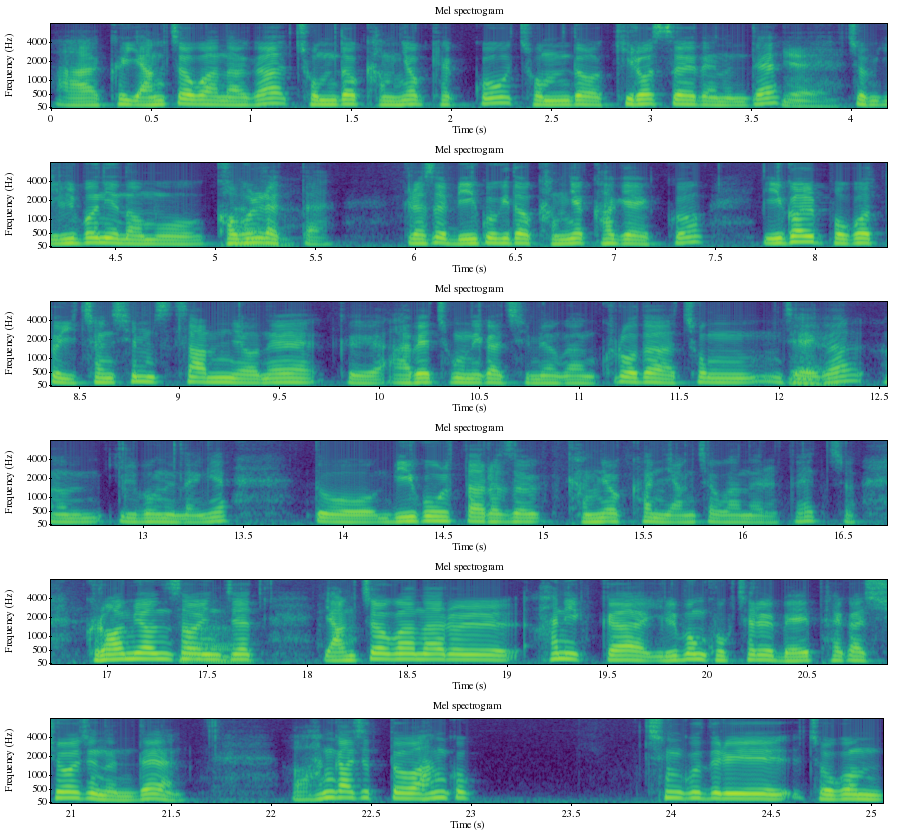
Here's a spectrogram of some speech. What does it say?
아 그 양적 완화가 좀 더 강력했고 좀 더 길었어야 되는데 예. 좀 일본이 너무 겁을 네. 냈다. 그래서 미국이 더 강력하게 했고 이걸 보고 또 2013년에 그 아베 총리가 지명한 크로다 총재가 음, 일본은행에 또 미국을 따라서 강력한 양적 완화를 또 했죠. 그러면서 네. 이제 양적 완화를 하니까 일본 국채를 매입하기가 쉬워지는데 어, 한 가지 또 한국 친구들이 조금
